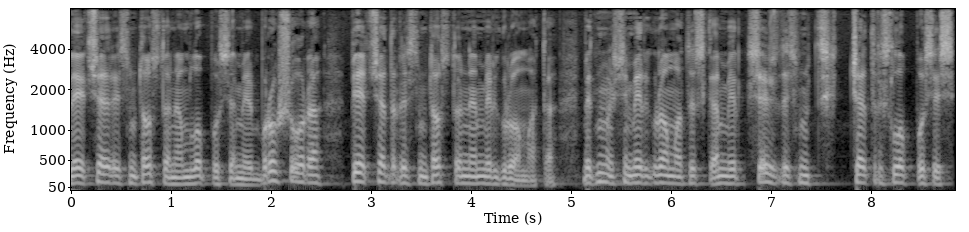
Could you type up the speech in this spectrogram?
Līdz 48 lapusiem ir brošūra, pēc 48 ir grāmata. Bet mums ir grāmatas, kam ir 64 lapuses,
